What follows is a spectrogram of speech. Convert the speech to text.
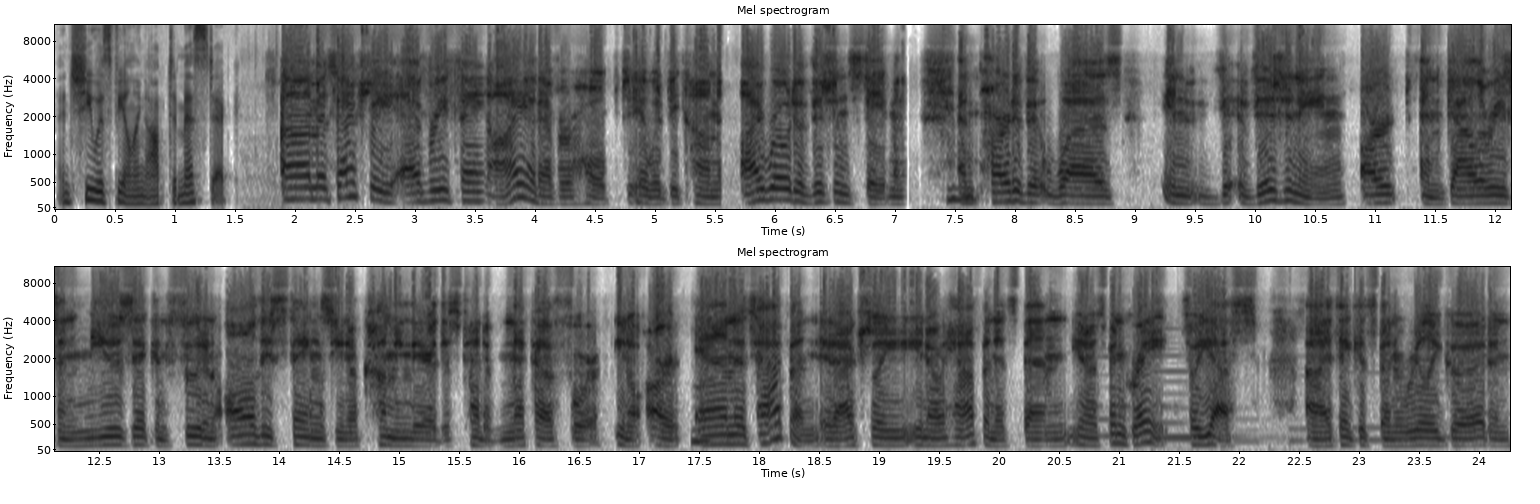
and she was feeling optimistic. Um, it's actually everything I had ever hoped it would become. I wrote a vision statement, mm-hmm. and part of it was envisioning art and galleries and music and food and all these things, you know, coming there, this kind of mecca for, you know, art. Mm-hmm. And it's happened. It actually, you know, happened. It's been, you know, it's been great. So yes, I think it's been really good. And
